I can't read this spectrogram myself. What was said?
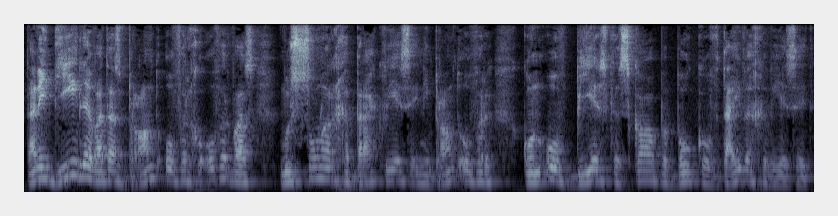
Dan die diere wat as brandoffer geoffer was, moes sonder gebrek wees en die brandoffer kon of beeste, skape, bokke of duwe gewees het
